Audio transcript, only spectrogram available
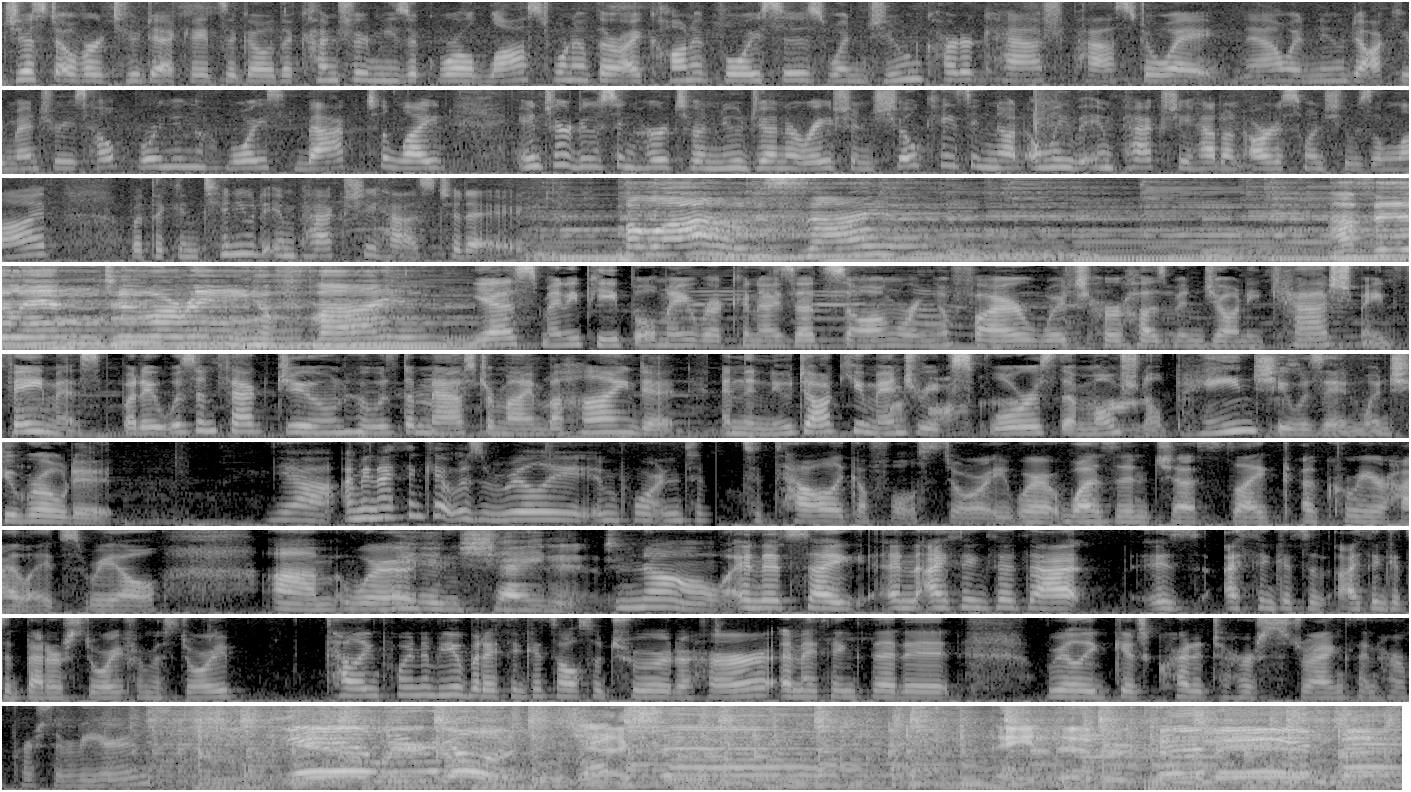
Just over two decades ago, the country music world lost one of their iconic voices when June Carter Cash passed away. Now, a new documentary is help bringing her voice back to light, introducing her to a new generation, showcasing not only the impact she had on artists when she was alive, but the continued impact she has today. My wild desire, I fell into a ring of fire. Yes, many people may recognize that song, Ring of Fire, which her husband Johnny Cash made famous, but it was in fact June who was the mastermind behind it. And the new documentary explores the emotional pain she was in when she wrote it. Yeah, I mean, I think it was really important to, to tell like a full story where it wasn't just like a career highlights reel. Um, where we didn't shade it. No, and it's like, and I think that that is, I think it's a, I think it's a better story from a story telling point of view, but I think it's also truer to her, and I think that it really gives credit to her strength and her perseverance. Yeah, we're going to Jackson. Ain't never. In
